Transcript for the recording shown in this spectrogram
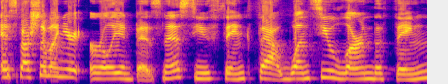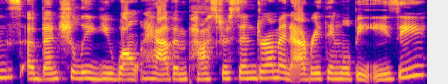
especially when you're early in business, you think that once you learn the things, eventually you won't have imposter syndrome and everything will be easy.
